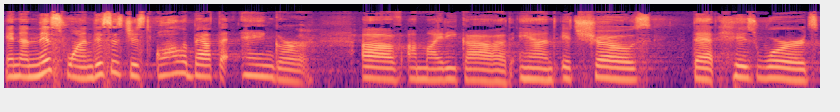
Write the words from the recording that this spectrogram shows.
And on this one, this is just all about the anger of a mighty God. And it shows that his words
